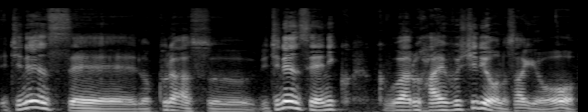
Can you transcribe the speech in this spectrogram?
1年生のクラス1年生に加わる配布資料の作業を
